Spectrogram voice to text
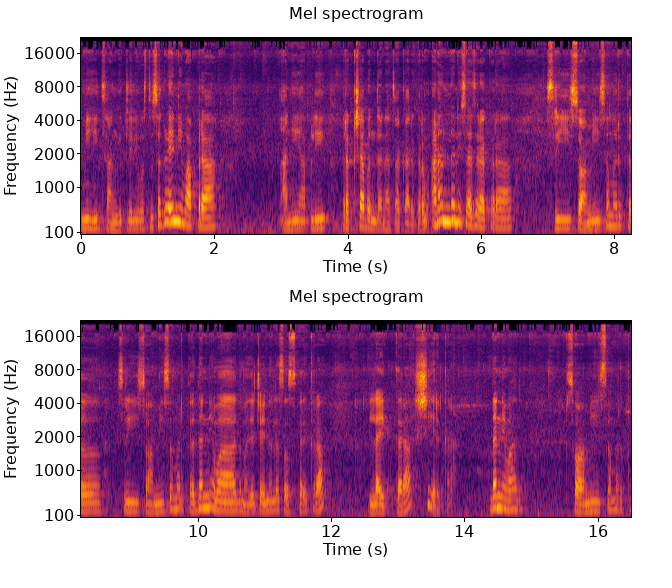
मी ही सांगितलेली वस्तू सगळ्यांनी वापरा आणि आपली रक्षाबंधनाचा कार्यक्रम आनंदाने साजरा करा. श्री स्वामी समर्थ श्री स्वामी समर्थ. धन्यवाद. माझ्या चॅनलला सबस्क्राईब करा लाईक करा शेअर करा. धन्यवाद. स्वामी समर्थ.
